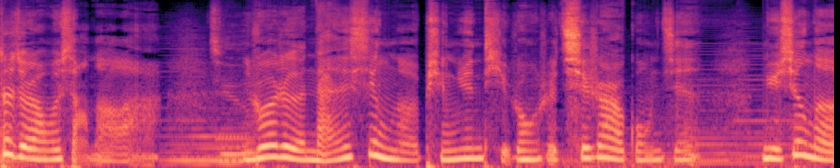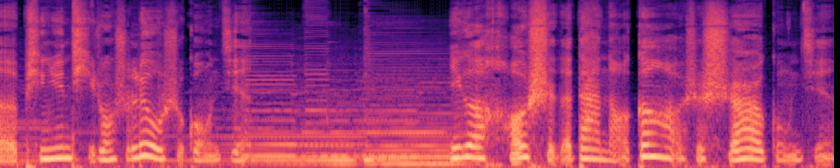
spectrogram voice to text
这就让我想到了啊，你说这个男性的平均体重是七十二公斤，女性的平均体重是六十公斤，一个好使的大脑刚好是十二公斤，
